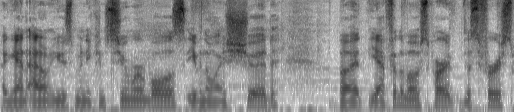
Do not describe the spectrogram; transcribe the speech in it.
again, I don't use many consumables, even though I should. but yeah, for the most part, this first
